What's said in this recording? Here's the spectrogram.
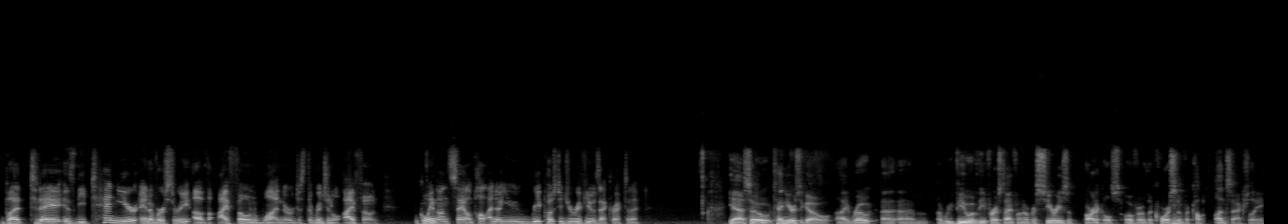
but today is the 10 year anniversary of the iPhone 1, or just the original iPhone, going yep. on sale. And Paul, I know you reposted your review. Is that correct today? Yeah, so 10 years ago, I wrote a, um, a review of the first iPhone over a series of articles over the course mm-hmm. of a couple months, actually.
